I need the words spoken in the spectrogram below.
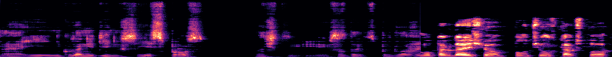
Э, и никуда не денешься. Есть спрос, значит, создается предложение. Ну, тогда еще получилось так, что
